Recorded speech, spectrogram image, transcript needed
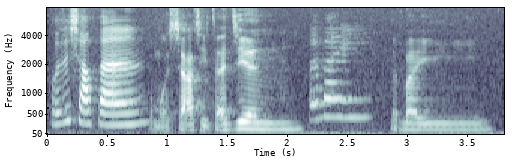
我是小凡，我们下期再见，拜拜，拜拜。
